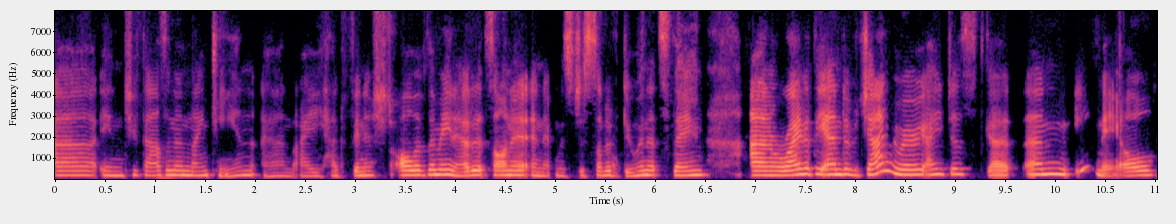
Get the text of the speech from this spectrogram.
uh, in 2019, and I had finished all of the main edits on it, and it was just sort of doing its thing. And right at the end of January, I just got an email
